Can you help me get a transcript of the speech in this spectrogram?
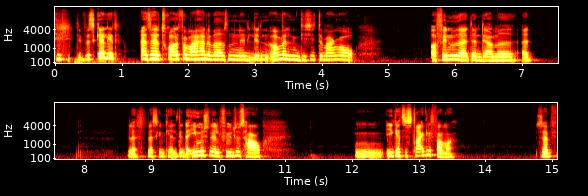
det, det er forskelligt. Altså, jeg tror også for mig har det været sådan en, lidt en omvæltning de sidste mange år, at finde ud af den der med, at, hvad hvad skal vi kalde det, det der emotionelle følelseshav, mm, ikke er tilstrækkeligt for mig. Så,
